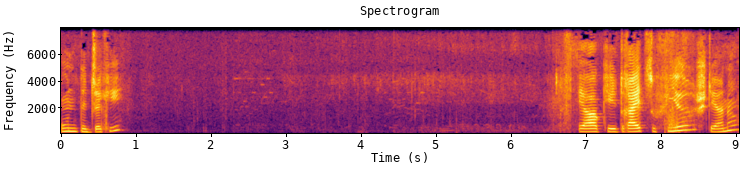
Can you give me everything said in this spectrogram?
und eine Jackie. Ja, okay, 3 zu 4 Sterne.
